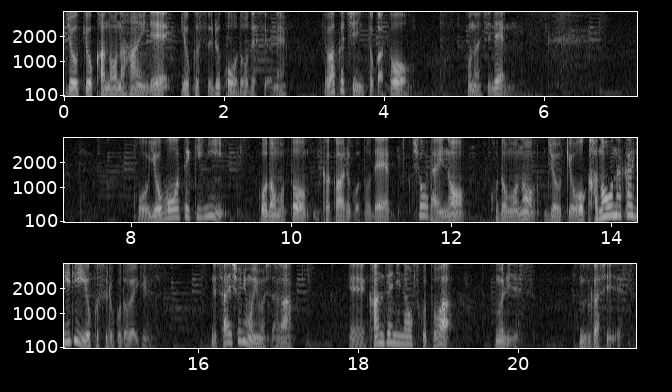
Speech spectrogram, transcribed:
状況可能な範囲で良くする行動ですよね。ワクチンとかと同じでこう予防的に子供と関わることで将来の子供の状況を可能な限り良くすることができる。で最初にも言いましたが、えー、完全に治すことは無理です。難しいです。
